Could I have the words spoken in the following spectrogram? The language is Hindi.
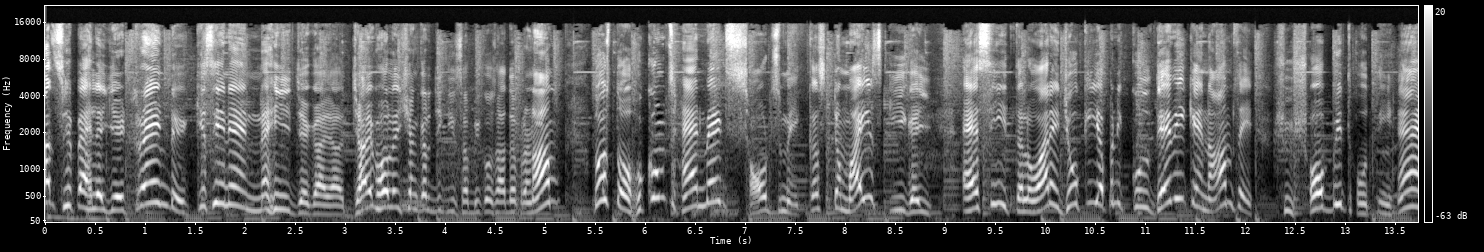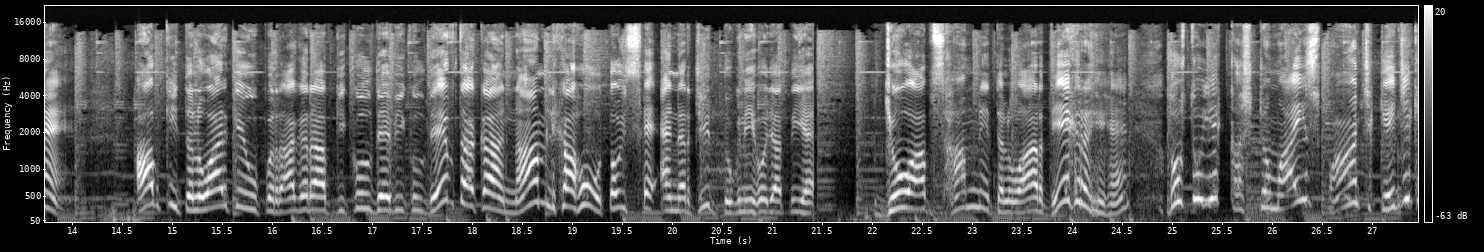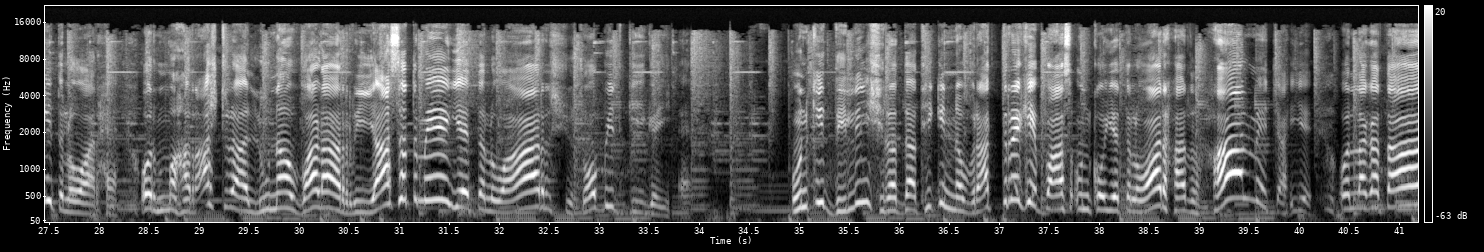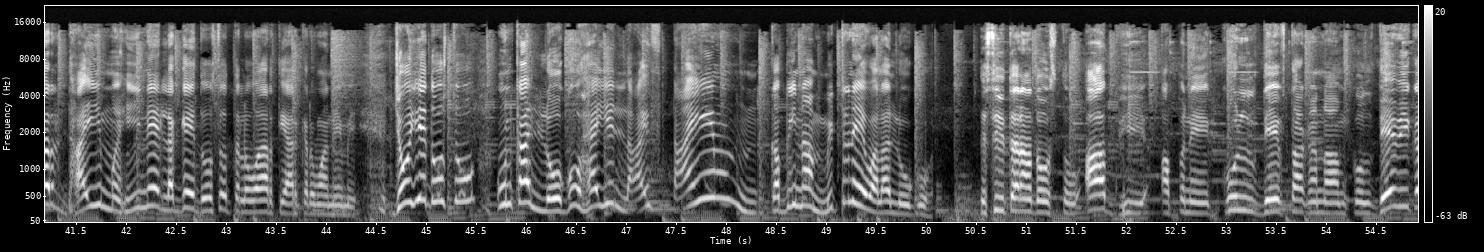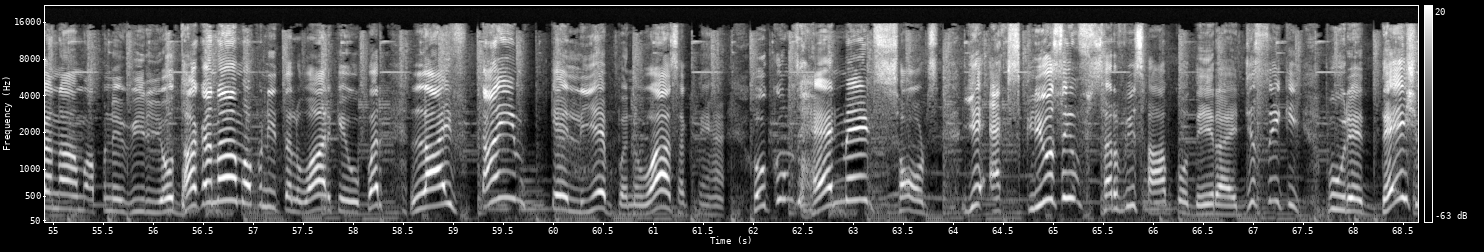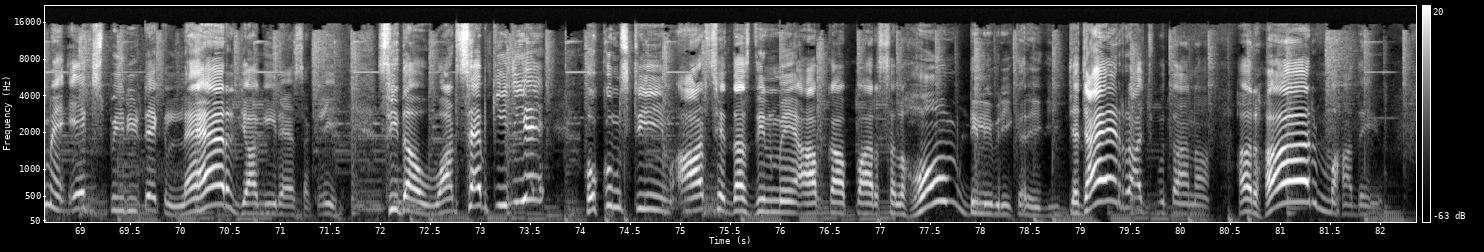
आज से पहले ये ट्रेंड किसी ने नहीं जगाया। जय भोले शंकर जी की सभी को सादर प्रणाम। दोस्तों, हुकुम्स हैंडमेड शॉर्ट्स में कस्टमाइज की गई ऐसी तलवारें जो कि अपनी कुलदेवी के नाम से सुशोभित होती हैं। आपकी तलवार के ऊपर अगर आपकी कुल देवी कुल देवता का नाम लिखा हो तो इससे एनर्जी दुगनी हो जाती है। जो आप सामने तलवार देख रहे हैं दोस्तों, ये कस्टमाइज पाँच केजी की तलवार है और महाराष्ट्र लूनावाड़ा रियासत में ये तलवार सुशोभित की गई है। उनकी दिली श्रद्धा थी कि नवरात्र के पास उनको ये तलवार हर हाल में चाहिए और लगातार ढाई महीने लगे दोस्तों तलवार तैयार करवाने में। जो ये दोस्तों, उनका लोगो है, ये लाइफ टाइम कभी ना मिटने वाला लोगो है। इसी तरह दोस्तों, आप भी अपने कुल देवता का नाम, कुल देवी का नाम, अपने वीर योद्धा का नाम, अपनी तलवार के ऊपर लाइफ टाइम के लिए बनवा सकते हैं। हुकुम्स हैंडमेड शॉर्ट्स ये एक्सक्लूसिव सर्विस आपको दे रहा है, जिससे कि पूरे देश में एक स्पिरिट एक लहर जागी रह सके। सीधा व्हाट्सएप कीजिए हुकुम्स स्टीम आठ से दस दिन में आपका पार्सल होम डिलीवरी करेगी। जजायर राजपुताना। हर हर महादेव।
